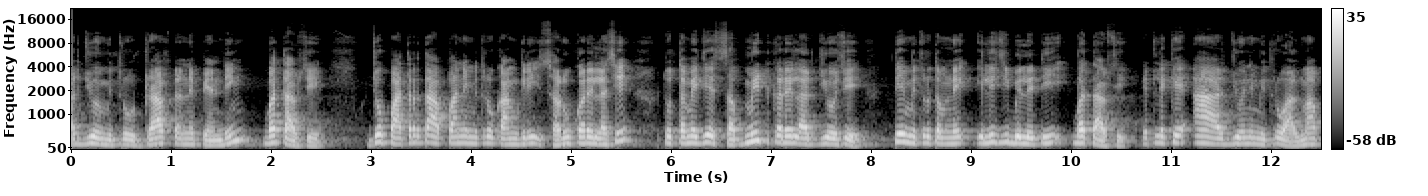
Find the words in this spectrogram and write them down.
અરજીઓ મિત્રો ડ્રાફ્ટ અને પેન્ડિંગ બતાવશે. જો પાત્રતા આપવાની મિત્રો કામગીરી શરૂ કરેલ હશે, તો તમે જે સબમિટ કરેલ અરજીઓ છે, તે મિત્રો તમને એલિજિબિલિટી બતાવશે. એટલે કે આ અરજીઓની મિત્રો હાલમાં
